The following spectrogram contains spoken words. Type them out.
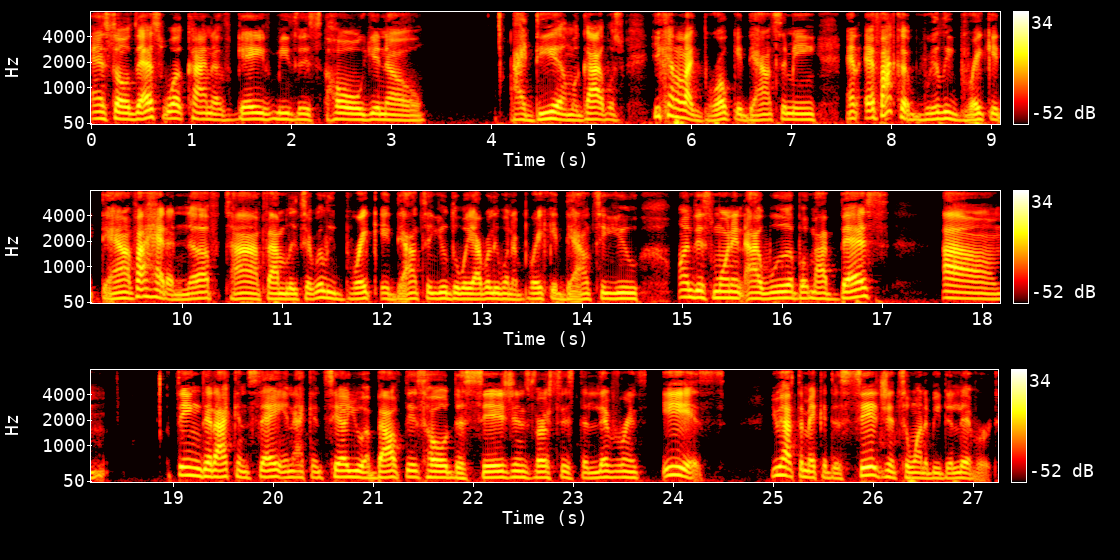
And so that's what kind of gave me this whole, you know, idea and what God was, he kind of like broke it down to me. And if I could really break it down, if I had enough time, family, to really break it down to you the way I really want to break it down to you on this morning, I would. But my best, um, thing that I can say and I can tell you about this whole decisions versus deliverance is you have to make a decision to want to be delivered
